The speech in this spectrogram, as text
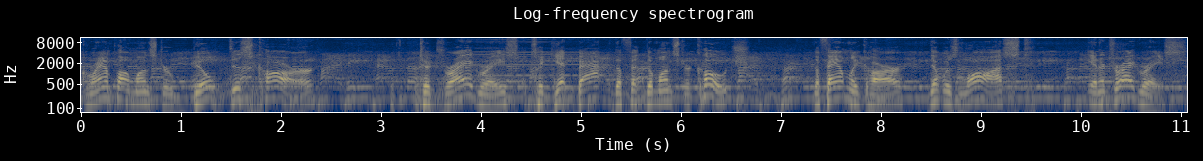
Grandpa Munster built this car to drag race to get back the, the Munster Koach, the family car that was lost in a drag race.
